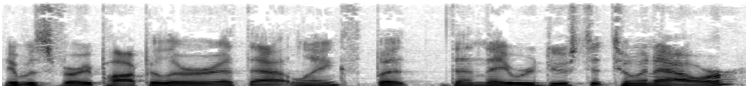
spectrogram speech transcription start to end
It was very popular at that length, but then they reduced it to an hour,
